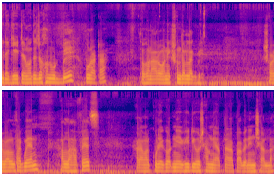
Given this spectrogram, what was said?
এটা গেটের মধ্যে যখন উঠবে পুরাটা, তখন আরও অনেক সুন্দর লাগবে। সবাই ভালো থাকবেন, আল্লাহ হাফেজ। আর আমার কুড়ে নিয়ে ভিডিও সামনে আপনারা পাবেন ইনশাল্লাহ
